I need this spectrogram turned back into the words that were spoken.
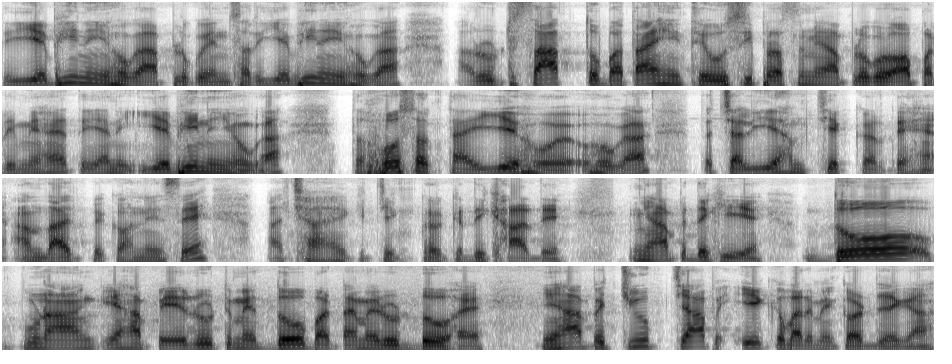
तो ये भी नहीं होगा, आप लोग को आंसर ये भी नहीं होगा। और रूट सात तो बताए ही थे, उसी प्रश्न में आप लोग को अपरिमेय है तो यानी ये भी नहीं होगा। तो हो सकता है ये हो, होगा। तो चलिए हम चेक करते हैं अंदाज पे कहने से। अच्छा है कि चेक करके दिखा दे। यहाँ पर देखिए, दो पूर्णांक, यहाँ पे रूट में दो, बटा में रूट दो है। यहाँ पर चुपचाप एक बार में कट जाएगा।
